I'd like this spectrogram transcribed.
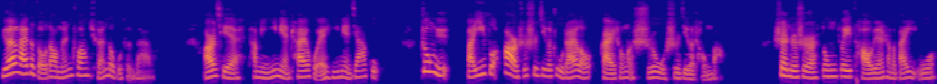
原来的走道、门窗全都不存在了，而且他们一面拆毁，一面加固，终于把一座二十世纪的住宅楼改成了十五世纪的城堡，甚至是东非草原上的白蚁窝。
